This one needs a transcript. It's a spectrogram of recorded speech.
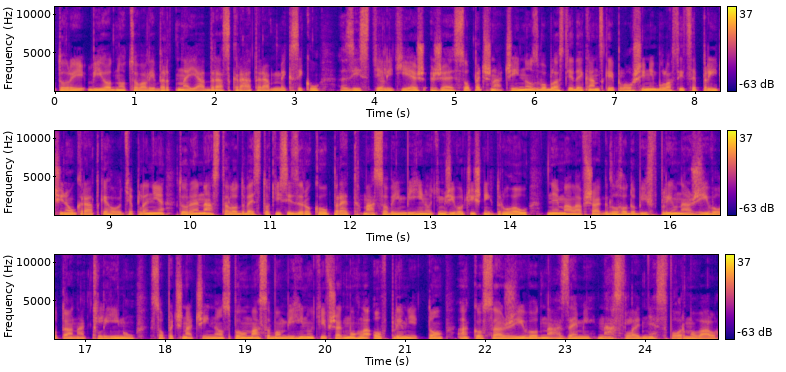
ktorí vyhodnocovali vrtné jadra z krátera v Mexiku. Zistili tiež, že sopečná činnosť v oblasti dekanskej plošiny bola síce príčinou krátkeho oteplenia, ktoré nastalo 200 tisíc rokov pred masovým vyhynutím živočíšnych druhov, nemala však dlhodobý vplyv na život a na klímu. Sopečná činnosť po masovom vyhnutí však mohla ovplyvniť to, ako sa život na Zemi následne sformoval.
